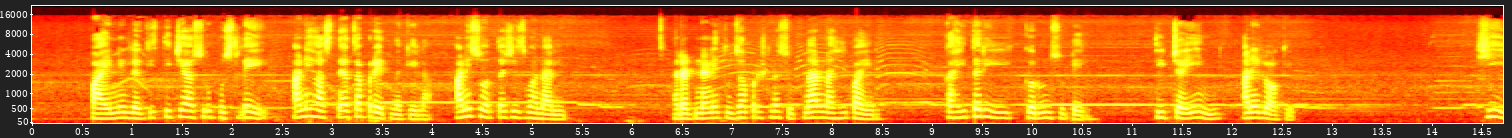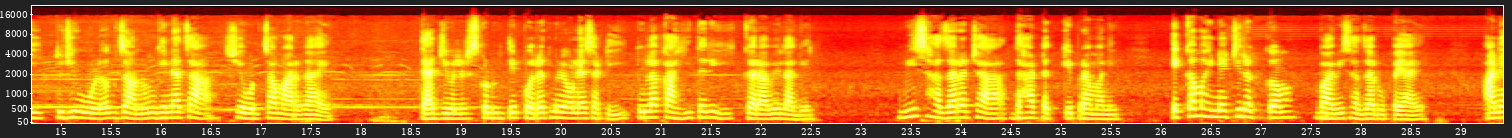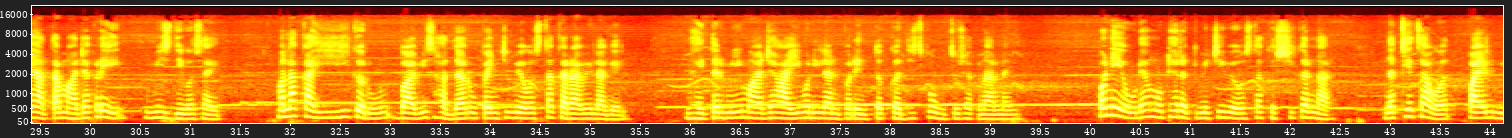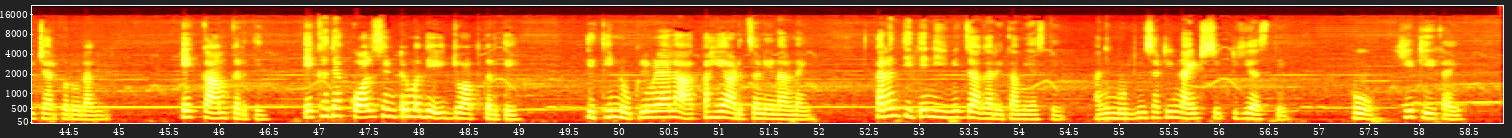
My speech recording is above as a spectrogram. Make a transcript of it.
पायलने लगेच तिचे अश्रू पुसले आणि हसण्याचा प्रयत्न केला आणि स्वतःशीच म्हणाली रडण्याने तुझा प्रश्न सुटणार नाही पायल. काहीतरी करून सुटेल. ती चैन आणि लॉकेट. ही तुझी ओळख जाणून घेण्याचा शेवटचा मार्ग आहे. त्या ज्वेलर्सकडून ते परत मिळवण्यासाठी तुला काहीतरी करावे लागेल. वीस हजाराच्या दहा टक्केप्रमाणे. एका महिन्याची रक्कम बावीस हजार रुपये आहे. आणि आता माझ्याकडे वीस दिवस आहेत. मला काहीही करून बावीस हजार रुपयांची व्यवस्था करावी लागेल. नाहीतर मी माझ्या आईवडिलांपर्यंत कधीच पोहोचू शकणार नाही. पण एवढ्या मोठ्या रकमेची व्यवस्था कशी करणार? नखे आवत पायल विचार करू लागली. एक काम करते. एखाद्या कॉल सेंटरमध्ये जॉब करते. तिथे नोकरी मिळायला काही अडचण येणार नाही. कारण तिथे नेहमीच जागा रिकामी असते. आणि मुलींसाठी नाईट शिफ्टही असते. हो हे ठीक आहे.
